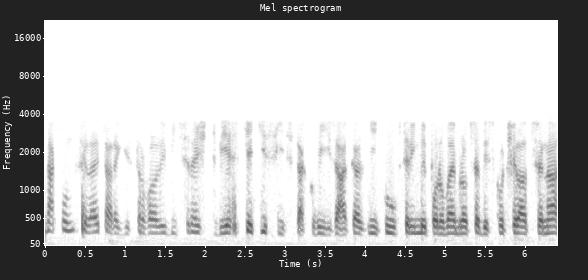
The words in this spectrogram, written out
na konci léta registrovali více než 200 tisíc takových zákazníků, kterými po novém roce vyskočila cena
